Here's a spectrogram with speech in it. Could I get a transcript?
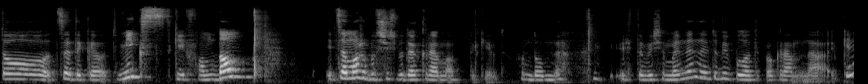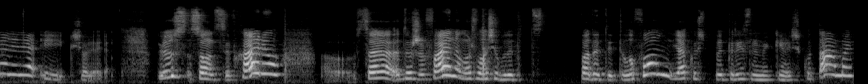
то це такий от мікс, такий фандом. І це може бути щось буде окремо, таке от фандомне. І Тому що мене на ютубі було типу окремо на кіноляля і кшоляля. Плюс сонце в Харю, е, все дуже файно, можливо, ще буде падати телефон якось під різними якимись кутами,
